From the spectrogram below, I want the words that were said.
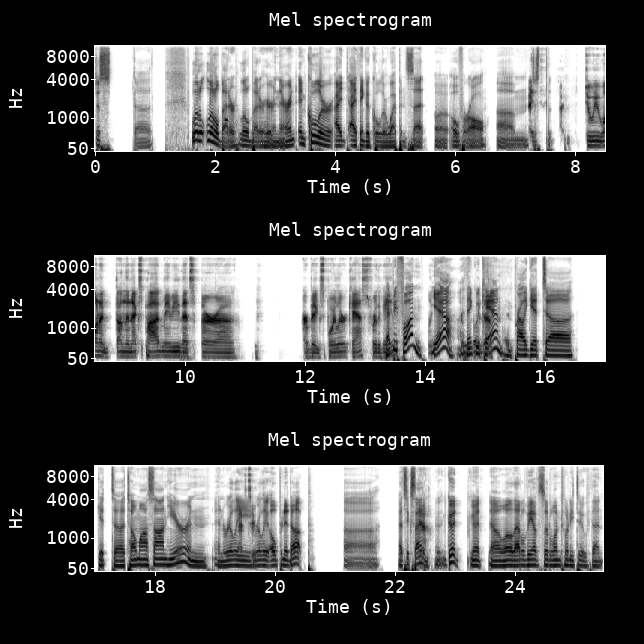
just uh, little little better, a little better here and there, and and cooler. I I think a cooler weapon set uh, overall. Um, I- just the, do we want to on the next pod? Maybe that's our uh, our big spoiler cast for the game. That'd be fun. Like, yeah, I think we can. We'll probably get uh, get uh, Tomas on here and and really really open it up. Uh, that's exciting. Good, good. Uh, well, that'll be episode 122 then.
